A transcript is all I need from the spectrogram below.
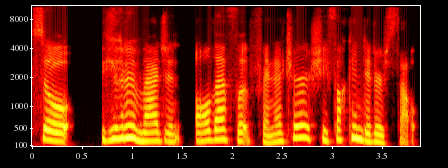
So you gotta imagine all that foot furniture she fucking did herself.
